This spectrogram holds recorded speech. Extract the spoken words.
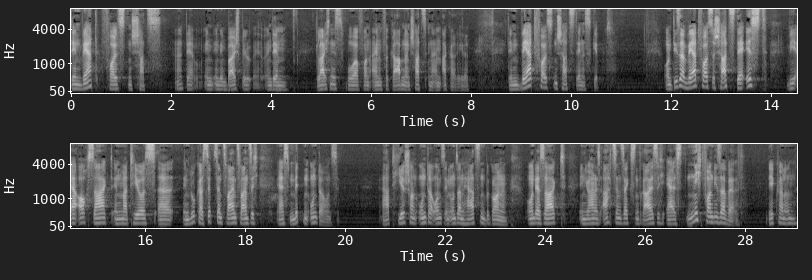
den wertvollsten Schatz. Der in, in dem Beispiel, in dem Gleichnis, wo er von einem vergrabenen Schatz in einem Acker redet. Den wertvollsten Schatz, den es gibt. Und dieser wertvollste Schatz, der ist, wie er auch sagt in Matthäus, äh, in Lukas 17, 22, er ist mitten unter uns. Er hat hier schon unter uns in unseren Herzen begonnen. Und er sagt in Johannes 18, 36, er ist nicht von dieser Welt. Wir können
